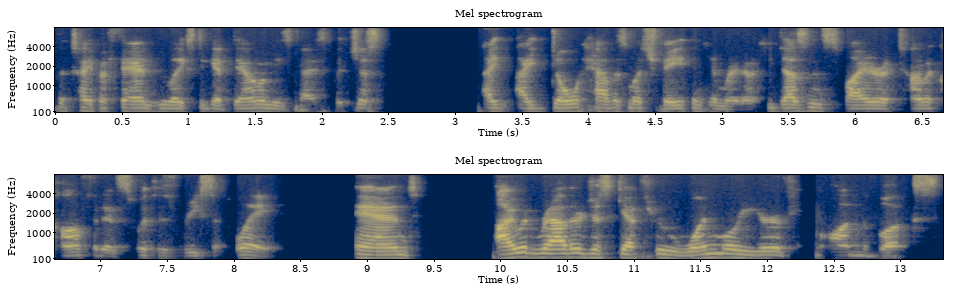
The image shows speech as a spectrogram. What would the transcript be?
the type of fan who likes to get down on these guys, but just I, I don't have as much faith in him right now. He doesn't inspire a ton of confidence with his recent play. And I would rather just get through one more year of him on the books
